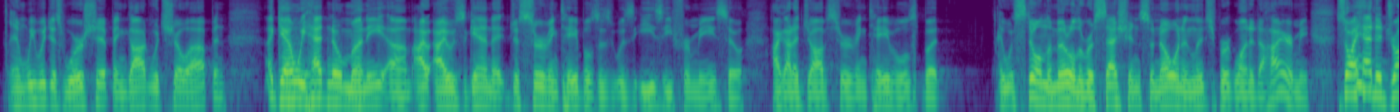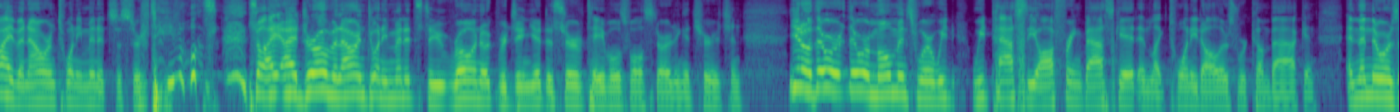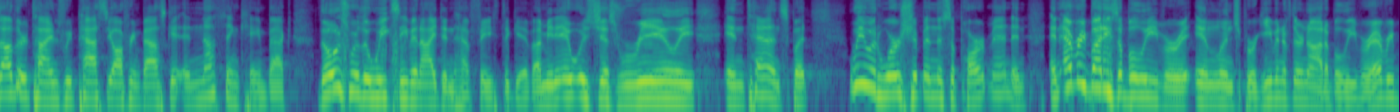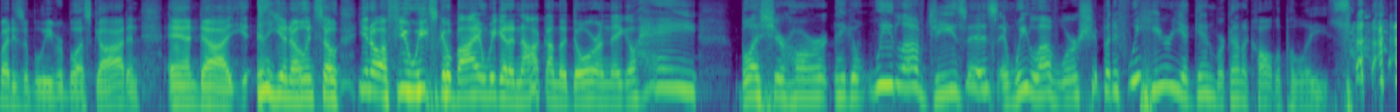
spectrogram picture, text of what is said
and we would just worship, and God would show up. And again, we had no money. Um, I, I, was, again, just serving tables was, was easy for me, so I got a job serving tables, but it was still in the middle of the recession, so no one in Lynchburg wanted to hire me. So I had to drive an hour and 20 minutes to serve tables. so I, I, drove an hour and 20 minutes to Roanoke, Virginia to serve tables while starting a church. And, you know, there were, there were moments where we'd, we'd pass the offering basket and like $20 would come back. And, and then there was other times we'd pass the offering basket and nothing came back. Those were the weeks even I didn't have faith to give. I mean, it was just really intense. But we would worship in this apartment, and, and everybody's a believer in Lynchburg, even if they're not a believer. Everybody's a believer, bless God. And, and uh, you know, and so, you know, a few weeks go by and we get a knock on the door, and they go, hey, bless your heart. They go, we love Jesus and we love worship, but if we hear you again, we're going to call the police.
